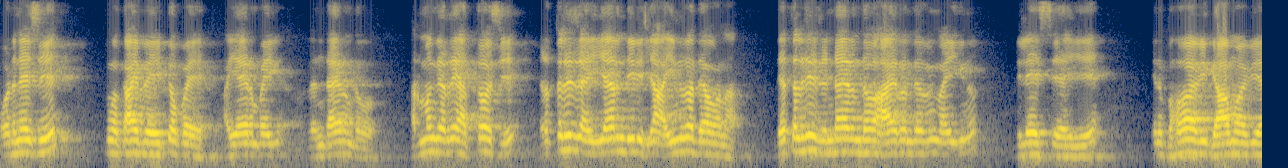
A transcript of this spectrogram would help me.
ఉడనేసి ఇంకో కాయిపోయి ఇక్కపోయి అయ్యాయిరం పై ரெண்டாயிரம் தவோ அர்மங்கரே அத்தோசி இடத்துல ஐயாயிரம் தீடி இல்லை ஐநூறுவா தேவனா தேத்தலசி ரெண்டாயிரம் தவோ ஆயிரம் தேவை மைகினும் திலேசி ஐயே ಏನು ಭವಾವಿ ಗಾಮಾವಿಯ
